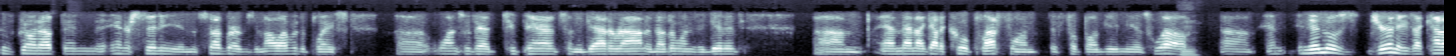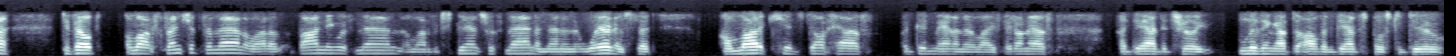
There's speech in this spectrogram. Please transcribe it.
who've grown up in the inner city and the suburbs and all over the place. Uh, ones who've had two parents and a dad around and other ones who didn't. Um, and then I got a cool platform that football gave me as well. Mm. Um, and, and in those journeys, I kind of developed a lot of friendship for men, a lot of bonding with men, a lot of experience with men, and then an awareness that – a lot of kids don't have a good man in their life. They don't have a dad that's really living up to all that a dad's supposed to do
